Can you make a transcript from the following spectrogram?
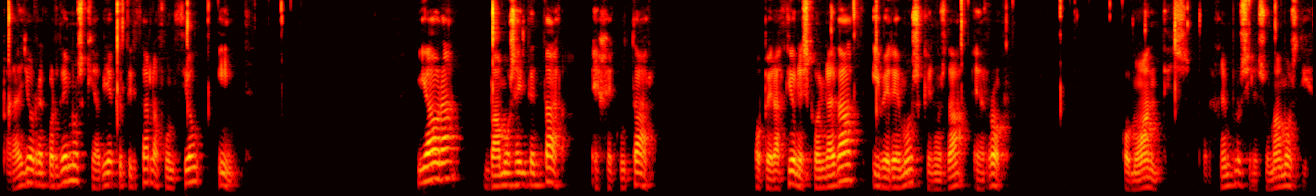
Para ello recordemos que había que utilizar la función int. Y ahora vamos a intentar ejecutar operaciones con la edad y veremos que nos da error, como antes. Por ejemplo, si le sumamos 10.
